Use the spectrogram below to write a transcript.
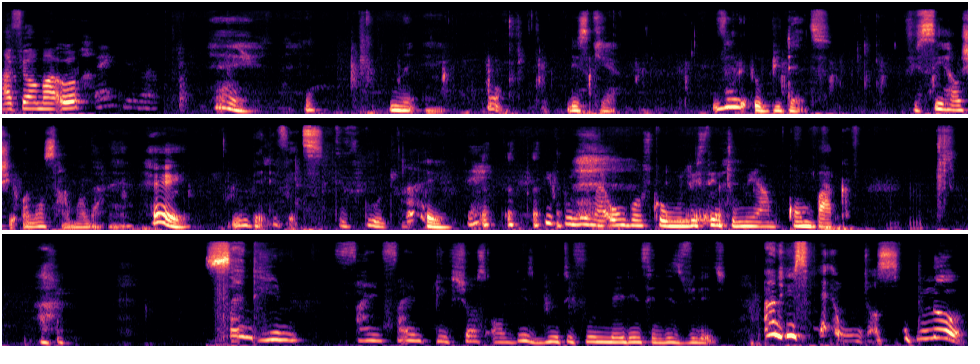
Have your ma oh. Thank you. Hey. Eh. This girl. Very obedient. If you see how she honors her mother, eh? hey, you won't believe it. It's good. Hey. Eh? If only my own boss could listen to me and come back. Send him fine, fine pictures of these beautiful maidens in this village. And his hair will just glow.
